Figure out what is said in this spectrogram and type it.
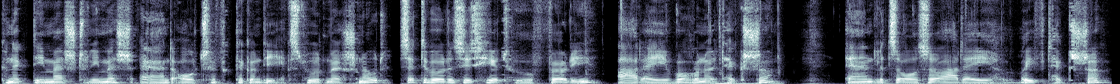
Connect the mesh to the mesh and alt shift click on the extrude mesh node. Set the vertices here to 30. Add a Voronoi texture. And let's also add a wave texture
